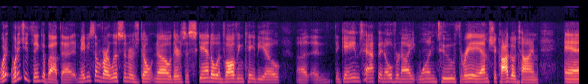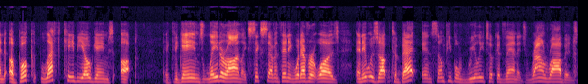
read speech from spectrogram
What what did you think about that? Maybe some of our listeners don't know. There's a scandal involving KBO. Uh, uh, the games happen overnight, 1, 2, 3 a.m. Chicago time, and a book left KBO games up. Like the games later on, like sixth, seventh inning, whatever it was, and it was up to bet, and some people really took advantage. Round robins,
